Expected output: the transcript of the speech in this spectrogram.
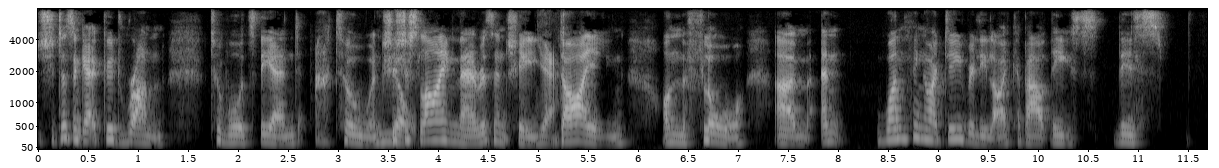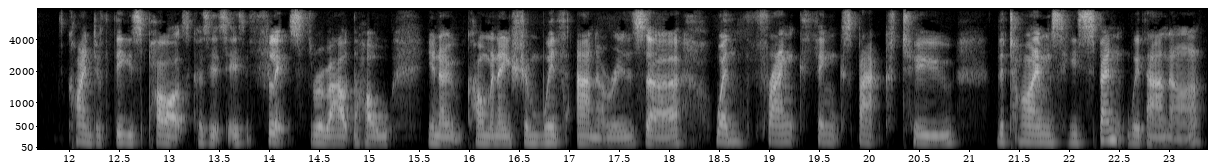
she doesn't get a good run towards the end at all, and she's No. just lying there, isn't she? Yeah. dying on the floor. Um, and one thing I do really like about these this kind of these parts because it's it flits throughout the whole you know culmination with Anna is uh, when Frank thinks back to the times he spent with Anna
